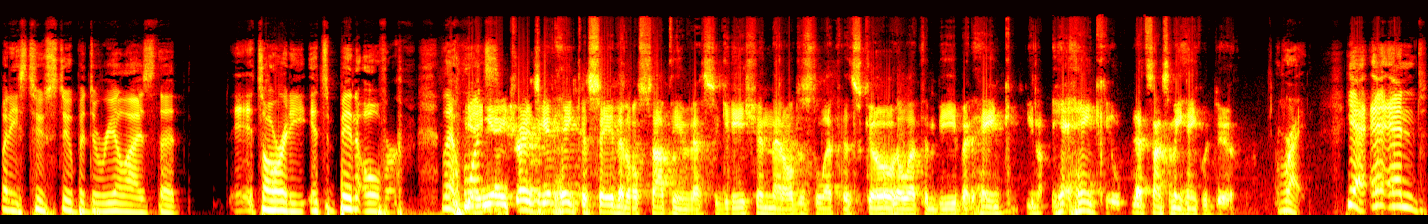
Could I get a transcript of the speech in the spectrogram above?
but he's too stupid to realize that it's already it's been over. That Yeah, once, yeah, he tries to get Hank to say that he'll stop the investigation, that he'll just let this go, he'll let them be. But Hank, you know, Hank, that's not something Hank would do. right? Yeah, and, and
